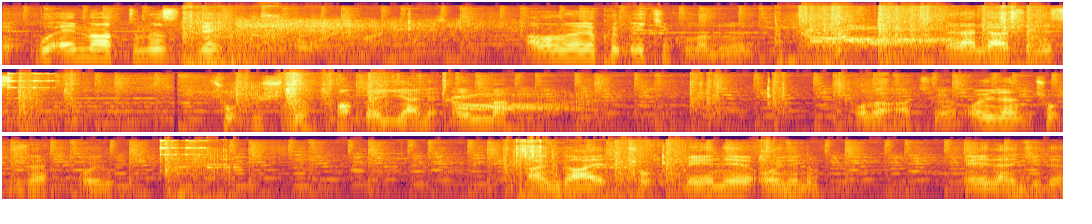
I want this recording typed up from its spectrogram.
E, bu elma attığınız direkt alanı yok etmek için kullanılıyor. Neden derseniz çok güçlü patlayıcı yani elma. O da atıyor. O yüzden çok güzel oyun. Ben gayet çok beğeni oynadım. Eğlenceli.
